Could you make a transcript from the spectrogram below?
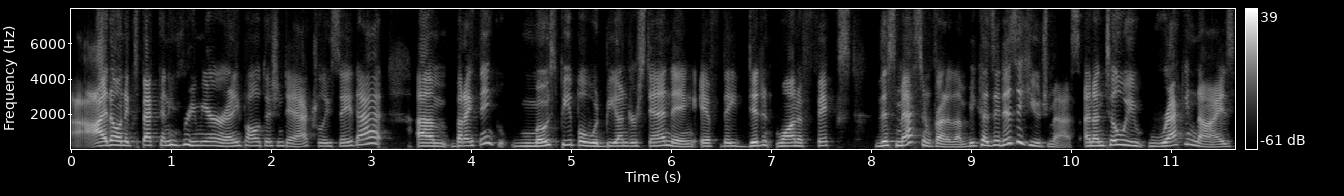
I don't expect any premier or any politician to actually say that. Um, but I think most people would be understanding if they didn't want to fix this mess in front of them because it is a huge mess. And until we recognize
